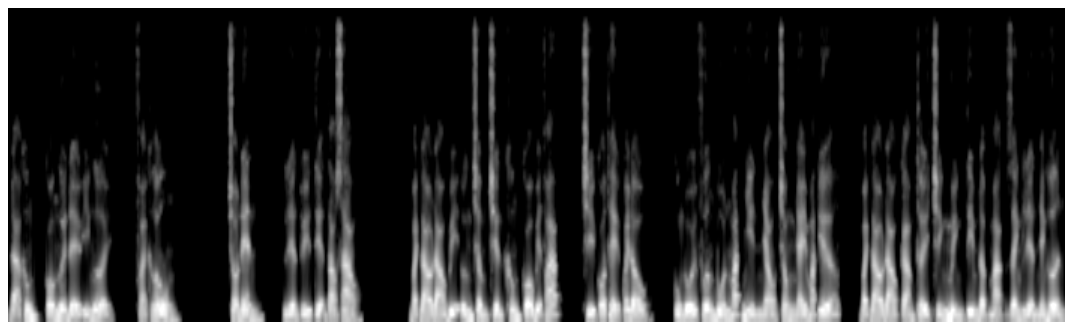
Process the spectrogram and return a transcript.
đã không có ngươi để ý người, phải không? Cho nên, liền tùy tiện tao sao? Bạch đào đào bị ứng trầm triền không có biện pháp, chỉ có thể quay đầu, cùng đối phương bốn mắt nhìn nhau trong nháy mắt kia, bạch đào đào cảm thấy chính mình tim đập mạc danh liền nhanh hơn.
